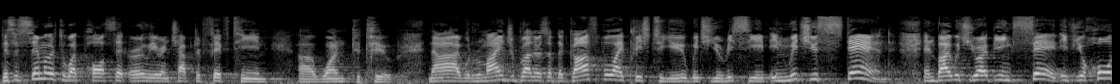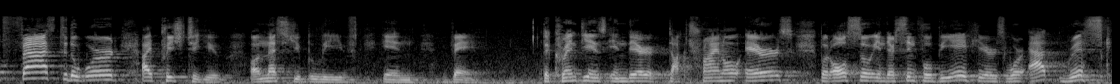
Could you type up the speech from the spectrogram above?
This is similar to what Paul said earlier in chapter 15, uh, 1 to 2. Now I would remind you, brothers, of the gospel I preached to you, which you received, in which you stand, and by which you are being saved, if you hold fast to the word I preached to you, unless you believed in vain the Corinthians, in their doctrinal errors, but also in their sinful behaviors, were at risk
